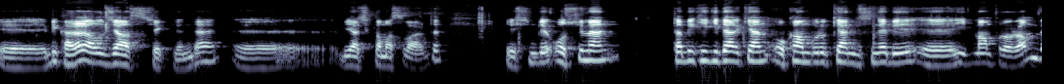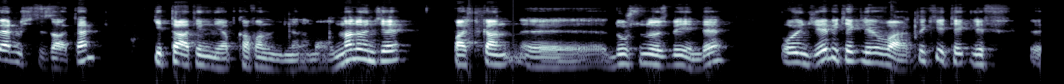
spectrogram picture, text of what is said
e, bir karar alacağız şeklinde e, bir açıklaması vardı. E, şimdi Osimhen tabii ki giderken Okan Buruk kendisine bir e, idman programı vermişti zaten. Git tatilini yap, kafanı dinlen ama ondan önce Başkan e, Dursun Özbey'in de oyuncuya bir teklifi vardı ki teklif e,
